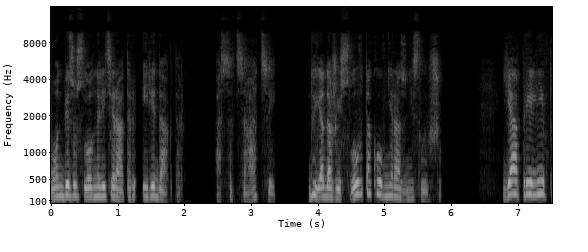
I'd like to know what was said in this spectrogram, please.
он, безусловно, литератор и редактор. Ассоциаций? Но я даже и слова такого ни разу не слышал. Я прилип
